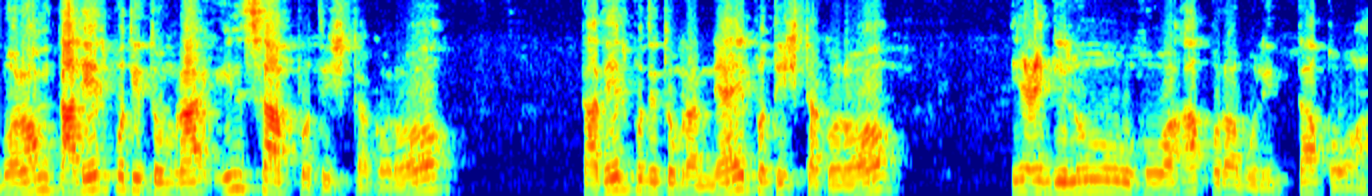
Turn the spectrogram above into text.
বরং তাদের প্রতি তোমরা ইনসাফ প্রতিষ্ঠা করো। তাদের প্রতি তোমরা ন্যায় প্রতিষ্ঠা করো। ইদিলু হুয়া আকরাবুল তাকওয়া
